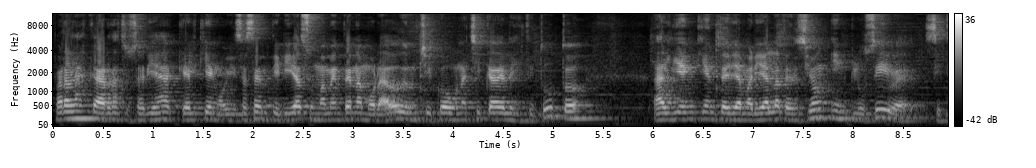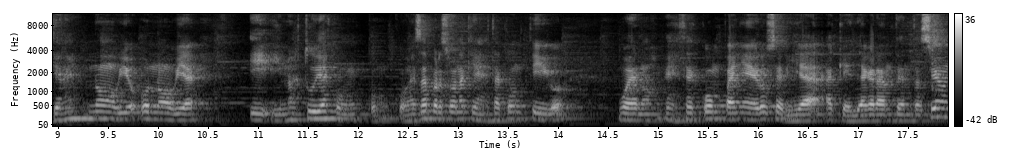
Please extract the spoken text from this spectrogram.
Para las cartas, tú serías aquel quien hoy se sentiría sumamente enamorado de un chico o una chica del instituto, alguien quien te llamaría la atención, inclusive si tienes novio o novia y, no estudias con esa persona quien está contigo, bueno, este compañero sería aquella gran tentación.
